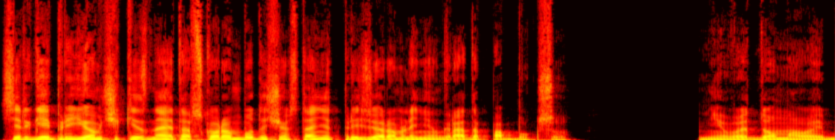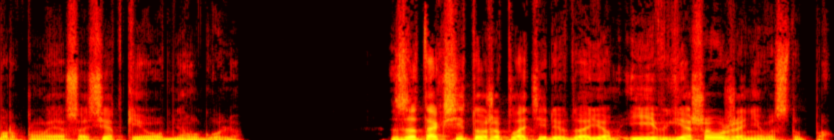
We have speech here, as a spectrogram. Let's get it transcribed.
Сергей приемчики знает, а в скором будущем станет призером Ленинграда по буксу». «Не выдумывай», — буркнул я соседке и обнял Гулю. За такси тоже платили вдвоем, и Евгеша уже не выступал.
